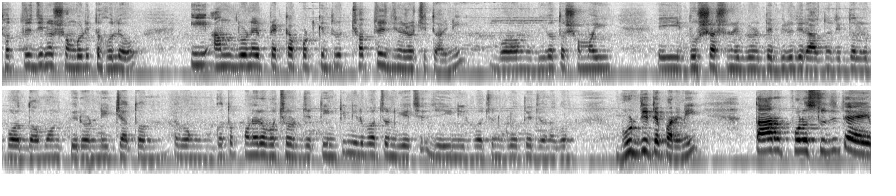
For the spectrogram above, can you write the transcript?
ছত্রিশ দিনের সংগঠিত হলেও এই আন্দোলনের প্রেক্ষাপট কিন্তু ছত্রিশ দিনে রচিত হয়নি। বরং বিগত সময় এই দুঃশাসনের বিরুদ্ধে বিরোধী রাজনৈতিক দলের উপর দমন, পীড়ন, নির্যাতন এবং গত পনেরো বছর যে তিনটি নির্বাচন গিয়েছে যে এই নির্বাচনগুলোতে জনগণ ভোট দিতে পারেনি তার ফলশ্রুতিতে এই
